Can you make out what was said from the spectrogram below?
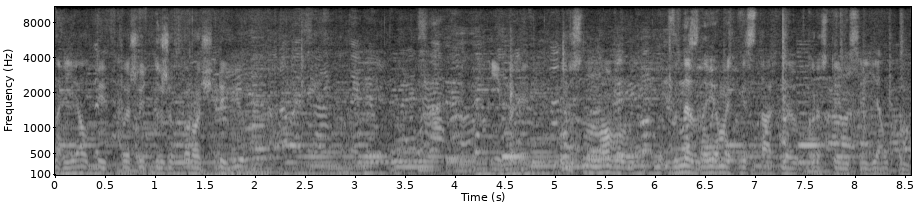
На Єлпі пишуть дуже хороші рев'ю і ми ну, в основному в незнайомих містах ми користуємося Ялком,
